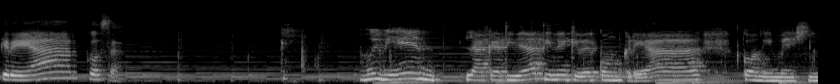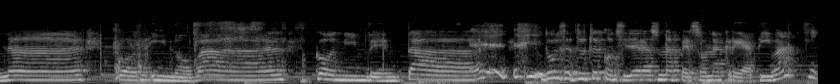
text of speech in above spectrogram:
Crear cosas. Muy bien, la creatividad tiene que ver con crear, con imaginar, con innovar, con inventar. Dulce, ¿tú te consideras una persona creativa? Sí.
